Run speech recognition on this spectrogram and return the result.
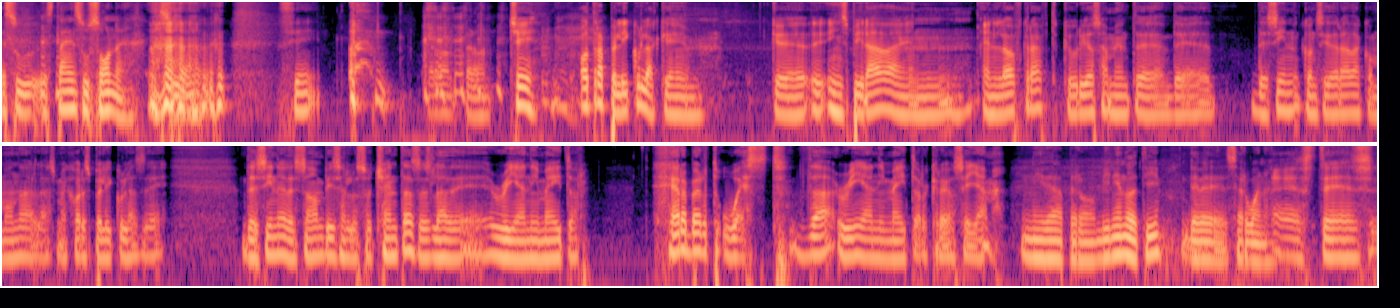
Es su- está en su zona. en su- sí. perdón, perdón. Sí, otra película que, que eh, inspirada en, en Lovecraft, curiosamente de, de cine, considerada como una de las mejores películas de, de cine de zombies en los ochentas, es la de Reanimator. Herbert West, The Reanimator, creo se llama. Ni idea, pero viniendo de ti, debe ser buena. Este es-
